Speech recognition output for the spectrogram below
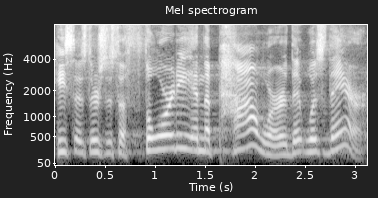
He says there's this authority and the power that was there.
